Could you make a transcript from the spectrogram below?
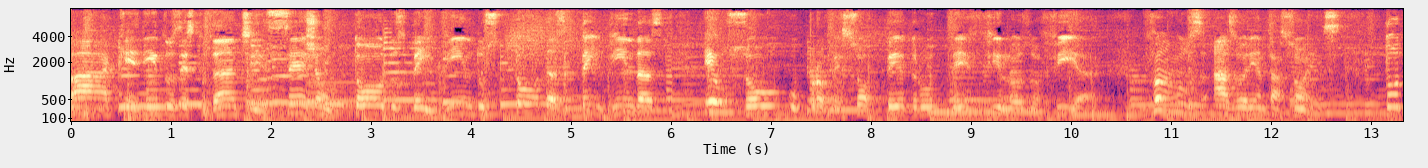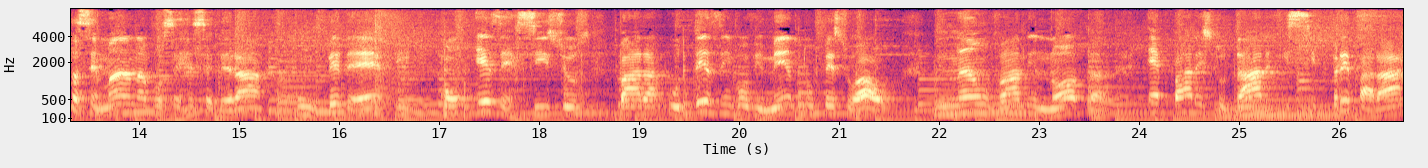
Olá, queridos estudantes, sejam todos bem-vindos, todas bem-vindas. Eu sou o professor Pedro de Filosofia. Vamos às orientações. Toda semana você receberá um PDF com exercícios para o desenvolvimento pessoal. Não vale nota, é para estudar e se preparar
